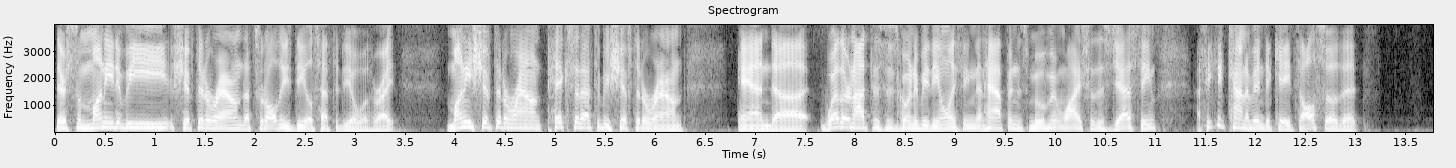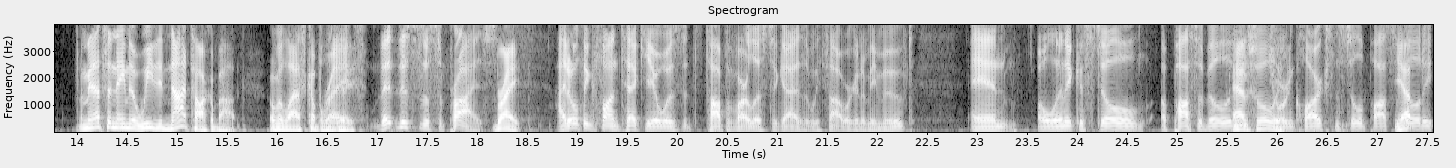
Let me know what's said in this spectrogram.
There's some money to be shifted around. That's what all these deals have to deal with, right? Money shifted around, picks that have to be shifted around. And uh, whether or not this is going to be the only thing that happens movement wise for this Jazz team, I think it kind of indicates also that, I mean, that's a name that we did not talk about over the last couple of days. Th- This is a surprise. Right. I don't think Fontecchio was at the top of our list of guys that we thought were going to be moved. And Olynyk is still a possibility. Absolutely. Jordan Clarkson's still a possibility.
